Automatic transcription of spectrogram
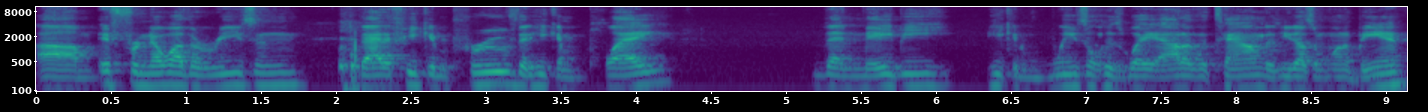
um, if for no other reason that if he can prove that he can play, then maybe he can weasel his way out of the town that he doesn't want to be in.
